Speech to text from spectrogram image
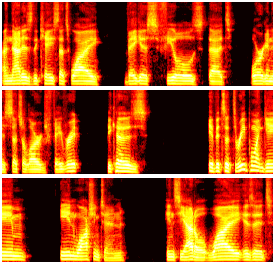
And that is the case. That's why Vegas feels that Oregon is such a large favorite because if it's a three point game in Washington, in Seattle, why is it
